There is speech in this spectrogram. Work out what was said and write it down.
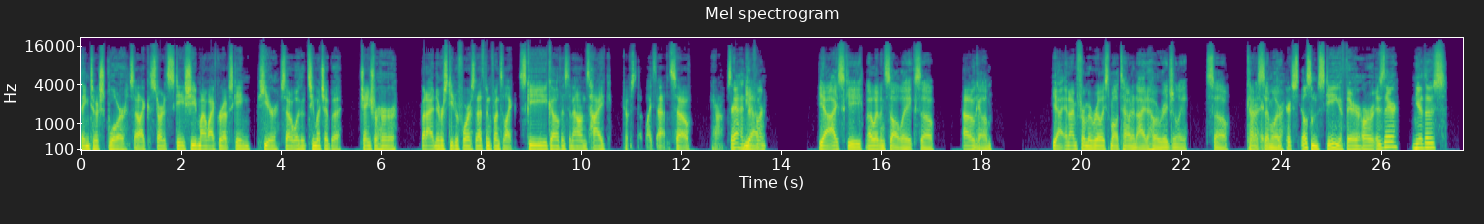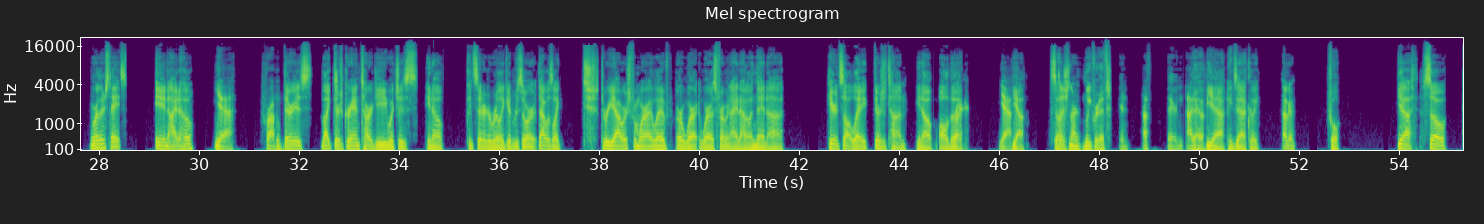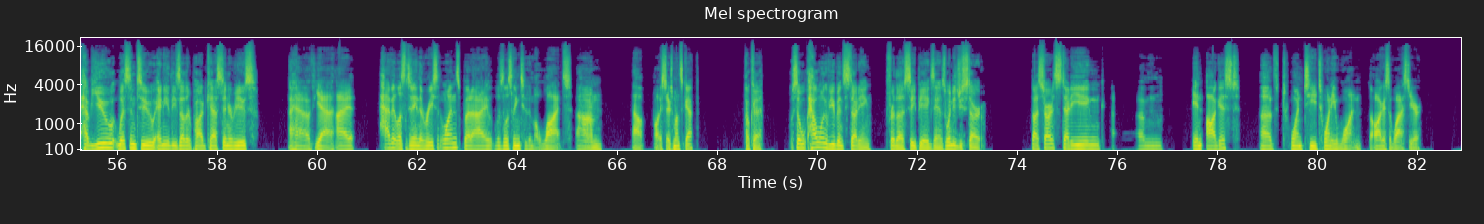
thing to explore. So I started ski. She, my wife grew up skiing here. So it wasn't too much of a change for her, but I had never skied before. So that's been fun to like ski, go up into the mountains, hike, go stuff like that. So yeah. So yeah, it's yeah. fun. Yeah. I ski. I live in Salt Lake. So, oh, okay. Um, yeah. And I'm from a really small town in Idaho originally. So kind of similar. There's still some skiing if there, or is there near those northern states? In Idaho. Yeah, probably. There is like there's Grand Targhee, which is you know considered a really good resort. That was like t- three hours from where I live or where where I was from in Idaho, and then uh here in Salt Lake, there's a ton. You know, all the right. yeah, yeah. So it's not lucrative in up there in Idaho. Yeah, exactly. Okay, cool. Yeah. So, have you listened to any of these other podcast interviews? I have. Yeah. I haven't listened to any of the recent ones, but I was listening to them a lot. Um, oh, probably six months ago. Okay. So how long have you been studying for the CPA exams? When did you start? So I started studying, um, in August of 2021, the August of last year.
